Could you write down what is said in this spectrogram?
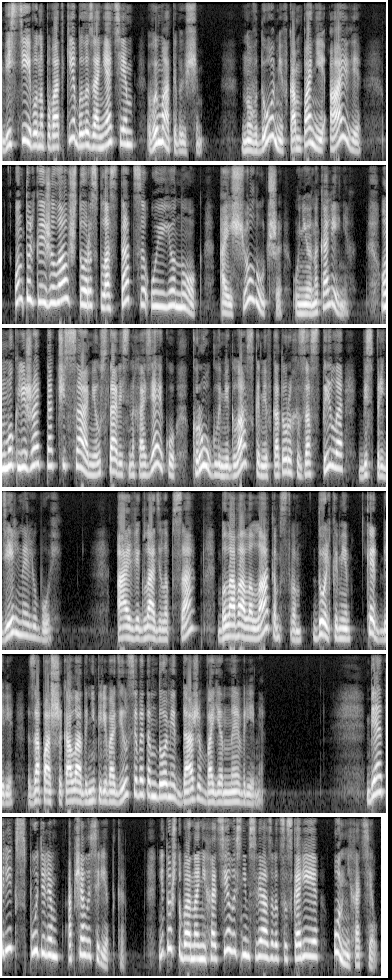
Вести его на поводке было занятием выматывающим. Но в доме, в компании Айви, он только и желал, что распластаться у ее ног, а еще лучше у нее на коленях. Он мог лежать так часами, уставясь на хозяйку круглыми глазками, в которых застыла беспредельная любовь. Айви гладила пса, баловала лакомством, дольками Кэтбери. Запас шоколада не переводился в этом доме даже в военное время. Беатрикс с пуделем общалась редко. Не то чтобы она не хотела с ним связываться, скорее он не хотел.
